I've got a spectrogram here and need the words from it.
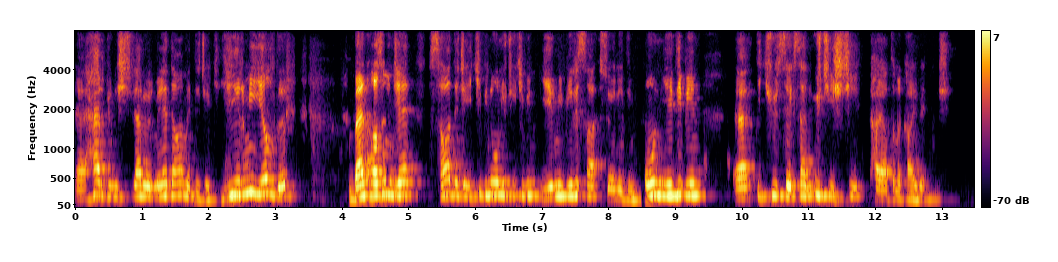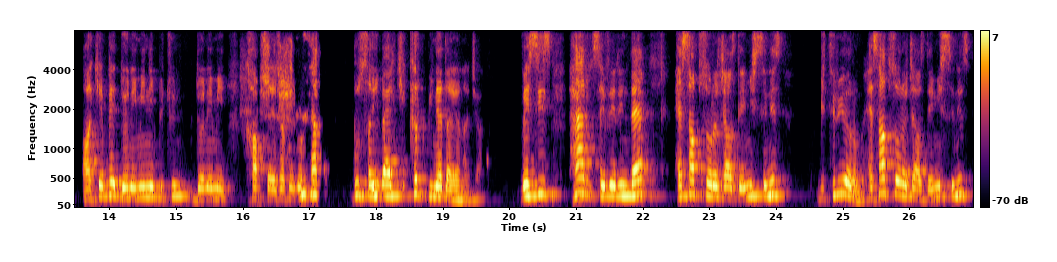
e, her gün işçiler ölmeye devam edecek. 20 yıldır ben az önce sadece 2013-2021'i sa- söyledim. 17.283 işçi hayatını kaybetmiş. AKP dönemini bütün dönemi kapsayacak olursak bu sayı belki 40 bine dayanacak. Ve siz her seferinde hesap soracağız demişsiniz. Bitiriyorum. Hesap soracağız demişsiniz.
